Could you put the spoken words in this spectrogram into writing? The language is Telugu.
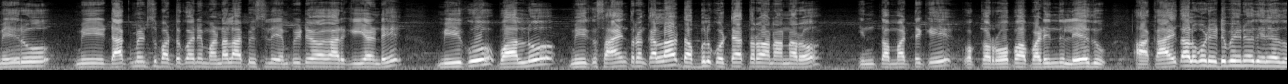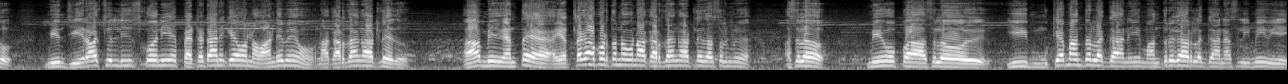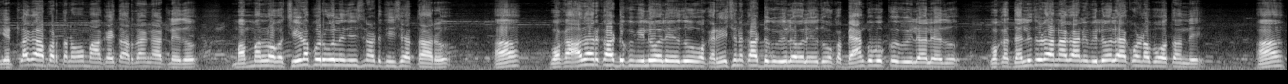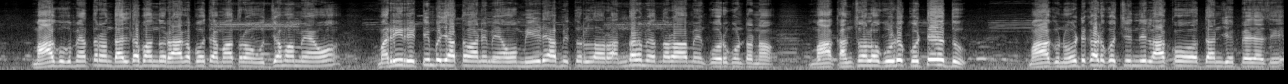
మీరు మీ డాక్యుమెంట్స్ పట్టుకొని మండల ఆఫీసులో ఎంపీటీఓ గారికి ఇవ్వండి మీకు వాళ్ళు మీకు సాయంత్రం కల్లా డబ్బులు కొట్టేస్తారు అని అన్నారు ఇంత మట్టికి ఒక్క రూపా పడింది లేదు. ఆ కాగితాలు కూడా ఎటుపోయినాయో తెలియదు. మేము జీరాక్సులు తీసుకొని పెట్టడానికే ఉన్నాం. అండి మేము నాకు అర్థం కావట్లేదు. మేము ఎంత ఎట్లా కాపాడుతున్నామో నాకు అర్థం కావట్లేదు అసలు అసలు మేము ప- అసలు ఈ ముఖ్యమంత్రులకు కానీ మంత్రి గారులకు కానీ అసలు మేము ఎట్లా కాపాడుతున్నామో మాకైతే అర్థం కావట్లేదు. మమ్మల్ని ఒక చీడ పురుగులను తీసినట్టు తీసేస్తారు. ఒక ఆధార్ కార్డుకు విలువ లేదు ఒక రేషన్ కార్డుకు విలువ లేదు ఒక బ్యాంకు బుక్కు విలువ లేదు ఒక దళితుడు అన్నా కానీ విలువ లేకుండా పోతుంది. మాకు మాత్రం దళిత బంధు రాకపోతే మాత్రం ఉద్యమం మేము మరీ రెట్టింపు చేస్తామని మేము మీడియా మిత్రుల ద్వారా అందరం ద్వారా మేము కోరుకుంటున్నాం. మా కంచంలో కూడా కొట్టేయొద్దు. మాకు నోటి కాడికి వచ్చింది లాక్కోవద్దని చెప్పేసి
